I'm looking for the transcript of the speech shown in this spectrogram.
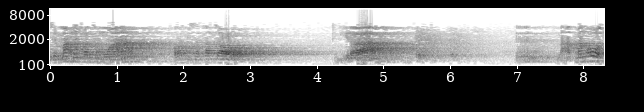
isim makrifat semua, orang bisa kacau. Dikira naat man'ut.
